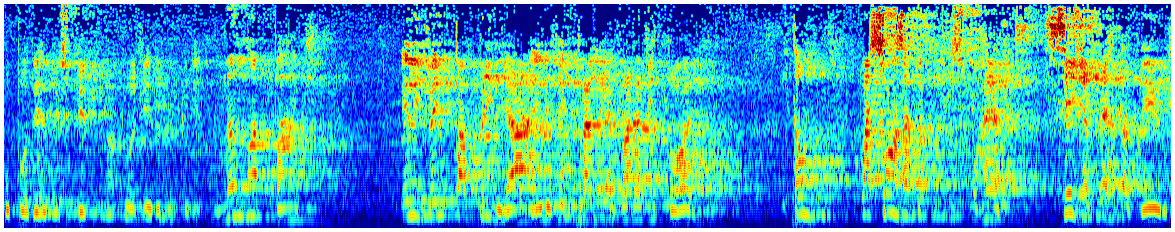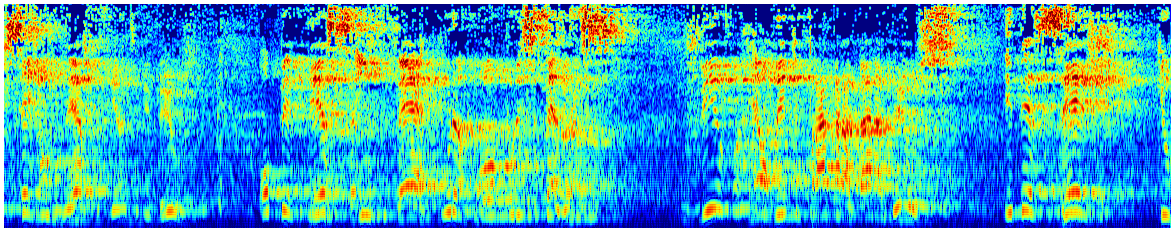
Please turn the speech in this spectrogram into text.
o poder do Espírito na tua vida, meu querido. Não apague. Ele veio para brilhar, ele veio para levar a vitória. Então, quais são as atitudes corretas? Seja verdadeiro, seja honesto diante de Deus. Obedeça em fé, por amor, por esperança. Viva realmente para agradar a Deus. E deseje que o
